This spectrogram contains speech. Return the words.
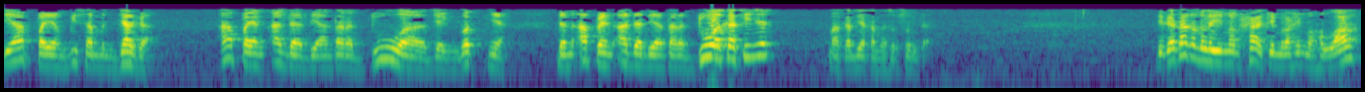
Siapa yang bisa menjaga apa yang ada di antara dua jenggotnya dan apa yang ada di antara dua kakinya, maka dia akan masuk surga. Dikatakan oleh Imam Hakim rahimahullah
